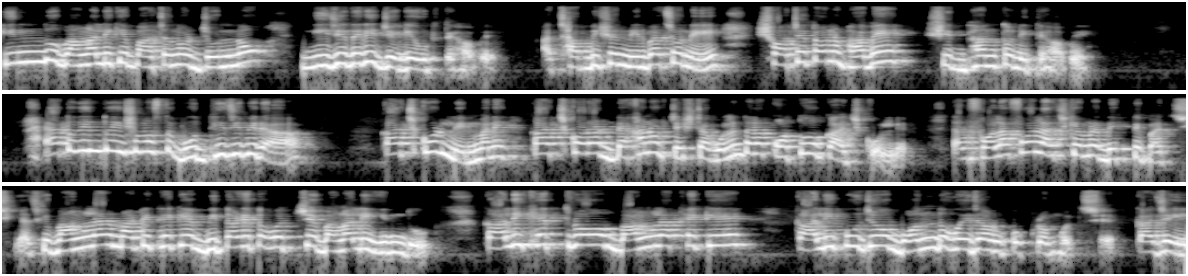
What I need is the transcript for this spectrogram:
হিন্দু বাঙালিকে বাঁচানোর জন্য নিজেদেরই জেগে উঠতে হবে আর ছাব্বিশের নির্বাচনে সচেতন ভাবে সিদ্ধান্ত নিতে হবে। এতদিন তো এই সমস্ত বুদ্ধিজীবীরা কাজ করলেন মানে কাজ করার দেখানোর চেষ্টা করলেন, তারা কত কাজ করলেন। তার ফলাফল আজকে আমরা দেখতে পাচ্ছি। আজকে বাংলার মাটি থেকে বিতাড়িত হচ্ছে বাঙালি হিন্দু। কালীক্ষেত্র বাংলা থেকে কালী পুজো বন্ধ হয়ে যাওয়ার উপক্রম হচ্ছে। কাজেই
